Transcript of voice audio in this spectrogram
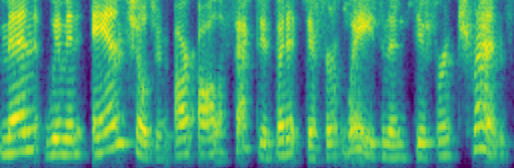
men, women, and children are all affected, but at different ways and in different trends.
